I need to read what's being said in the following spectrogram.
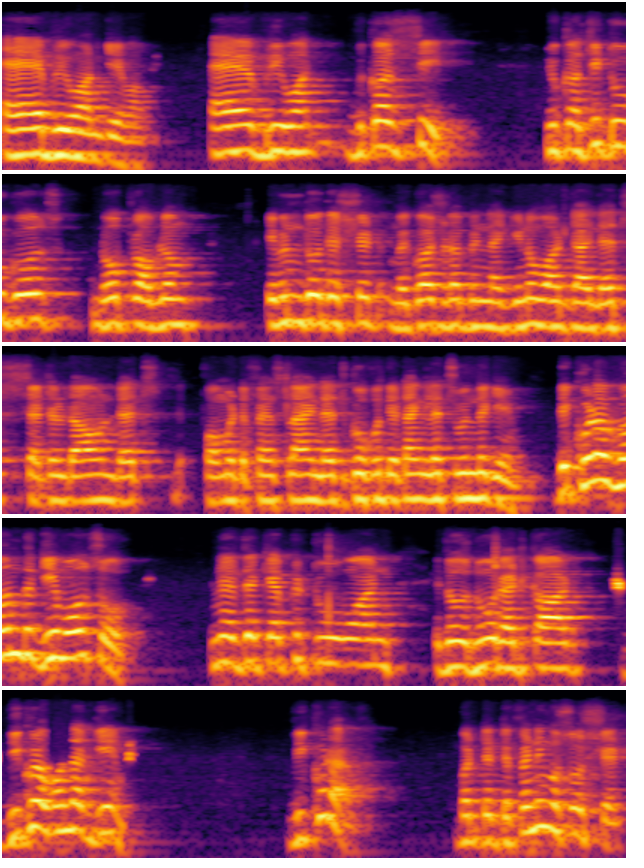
everyone gave up. Everyone because see you concede two goals, no problem. Even though they shit, Maguire should have been like, you know what, guy, let's settle down, let's form a defense line, let's go for the attack, let's win the game. They could have won the game also. You know, if they kept it 2-1, if there was no red card, we could have won that game. We could have. But the defending was so shit.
